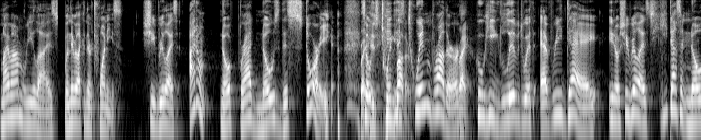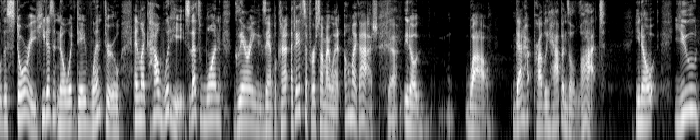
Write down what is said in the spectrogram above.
my mom realized when they were like in their 20s, she realized, I don't know if Brad knows this story. Right, his twin he- brother. His twin brother, Right. who he lived with every day. You know, she realized he doesn't know the story. He doesn't know what Dave went through. And like, how would he? So that's one glaring example. Kind of, I think it's the first time I went, oh my gosh. Yeah. You know, wow, that ha- probably happens a lot. You know, you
